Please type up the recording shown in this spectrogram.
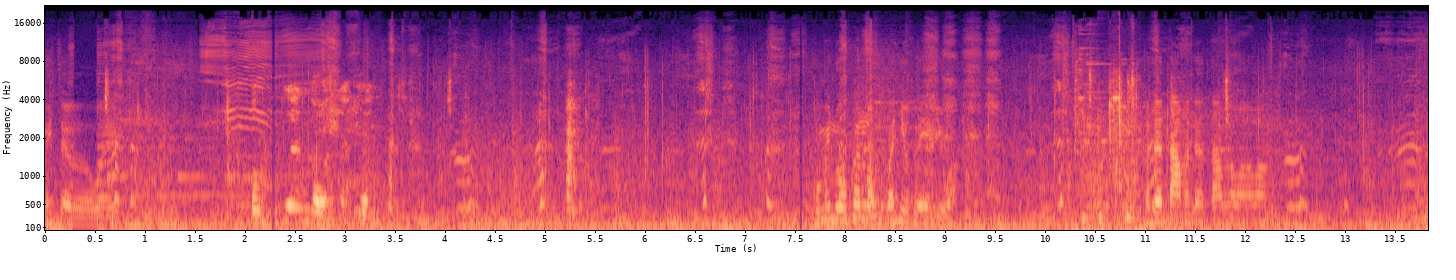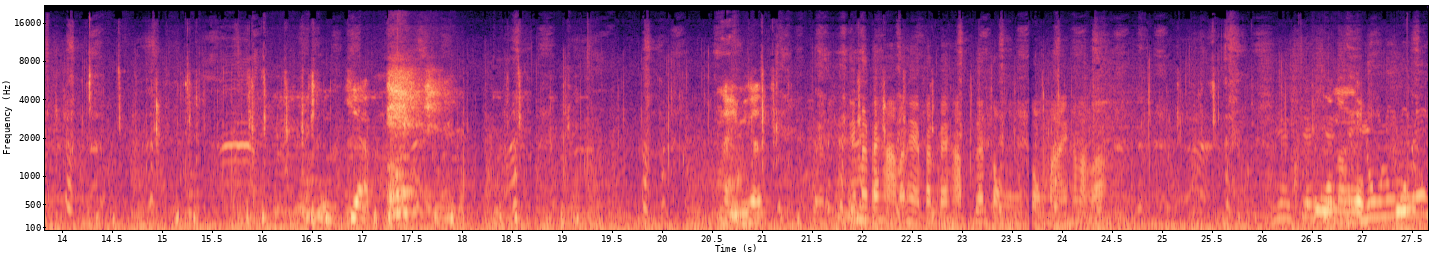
ไม่เจอเว้ยโอ้เพื่อนโดนเนี่ยเพื่อนกูไม่รู้ว่าเพื่อนหลบหรือว่าฮิวตัวเองอยู่อะมันเดินตามมันเดินตามระวังระวังเกียบ ไหนมีกันเอ้ยมันไปหามันแหมันไปหาเพื่อนตรงตรงไม้ข้างหลังแล้วเชี่ยเชี่ยเชี่ยเชี่ยลุงลุงลุงลุง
